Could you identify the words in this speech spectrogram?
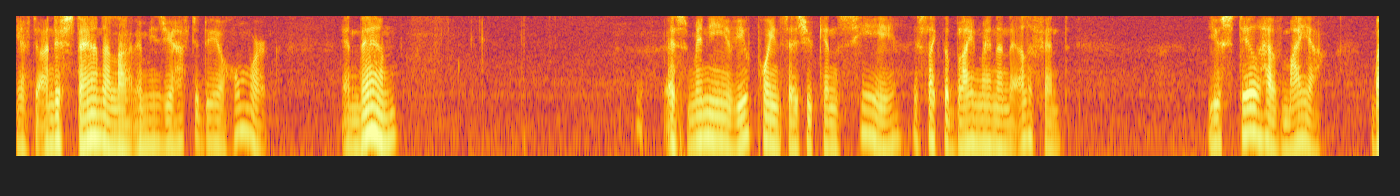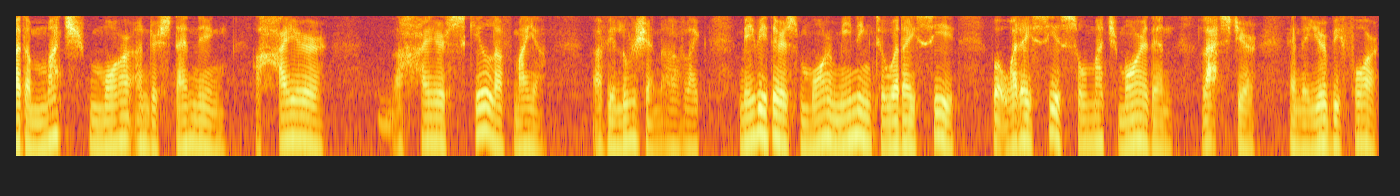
You have to understand a lot. It means you have to do your homework. And then, as many viewpoints as you can see, it's like the blind man and the elephant. You still have Maya but a much more understanding, a higher, a higher skill of Maya, of illusion, of like maybe there's more meaning to what I see, but what I see is so much more than last year and the year before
